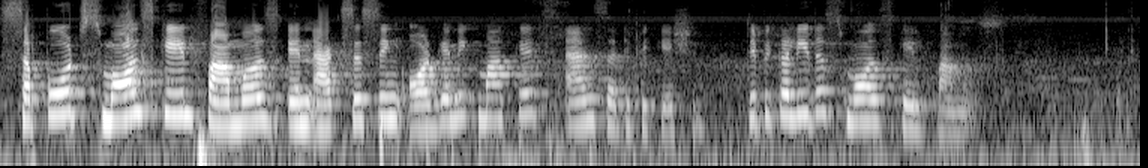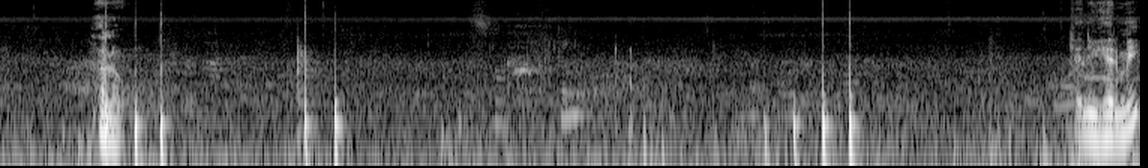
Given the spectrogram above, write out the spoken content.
support small scale farmers in accessing organic markets and certification? Typically the small scale farmers. Hello. Can you hear me?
